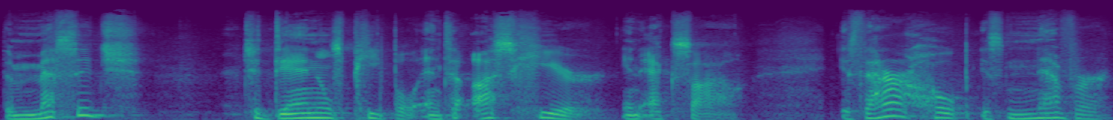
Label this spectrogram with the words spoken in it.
The message to Daniel's people and to us here in exile is that our hope is never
